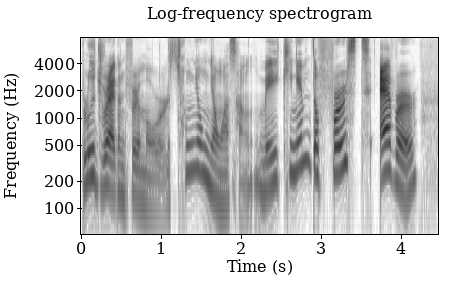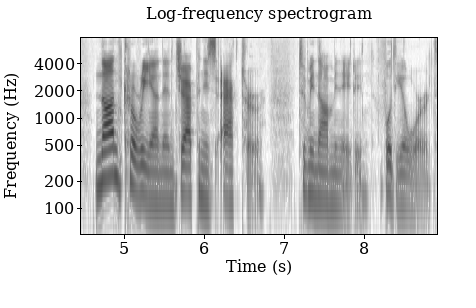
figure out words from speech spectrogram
Blue Dragon Film Awards 청룡 영화상, making him the first ever non-Korean and Japanese actor to be nominated for the award.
